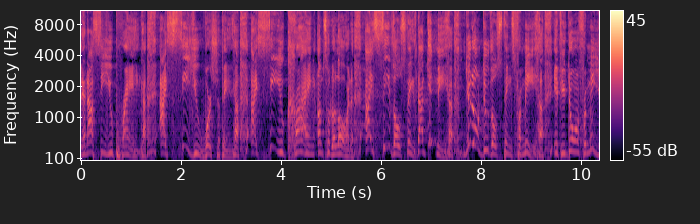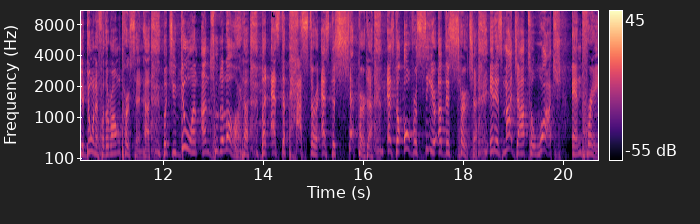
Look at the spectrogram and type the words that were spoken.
and I see you praying. I see you worshiping. I see you crying unto the Lord. I see those things. Now, get me. You don't do those things for me. If you're doing for me, you're doing it for the wrong person. But you do them unto the Lord. But as the pastor, as the shepherd, as the overseer of this church, it is my job to watch and pray.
